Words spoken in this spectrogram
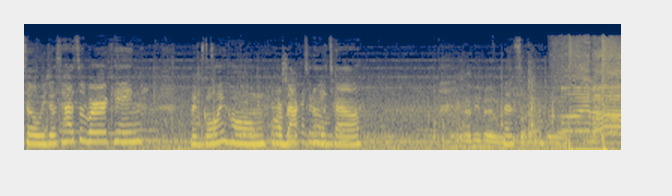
So we just had some Burger King. We're going home. We're back to the hotel. Let's go.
